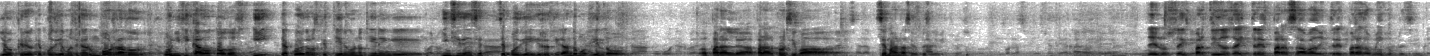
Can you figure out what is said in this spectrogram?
Yo creo que podríamos dejar un borrador unificado todos y, de acuerdo a los que tienen o no tienen eh, incidencia, se podría ir retirando, moviendo eh, para la, para la próxima semana, señor presidente. De los seis partidos hay tres para sábado y tres para domingo, presidente.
